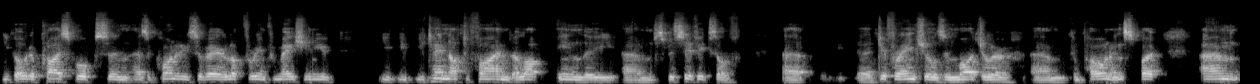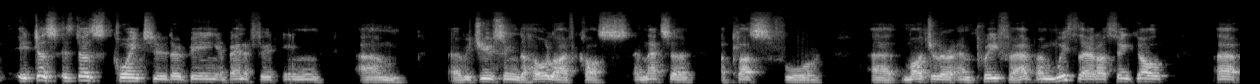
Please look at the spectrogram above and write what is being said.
you go to price books and as a quantity surveyor look for information, you you, you tend not to find a lot in the um, specifics of uh, uh, differentials and modular um, components, but um, it does it does point to there being a benefit in um, uh, reducing the whole life costs, and that's a, a plus for uh, modular and prefab. And with that, I think I'll uh,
